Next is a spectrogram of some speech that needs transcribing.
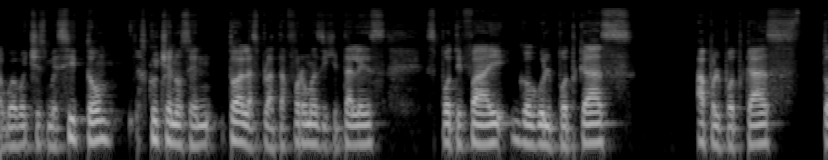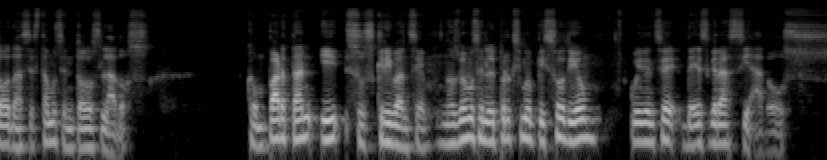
a huevo chismecito. Escúchenos en todas las plataformas digitales, Spotify, Google Podcasts, Apple Podcasts, todas. Estamos en todos lados. Compartan y suscríbanse. Nos vemos en el próximo episodio. Cuídense, desgraciados.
